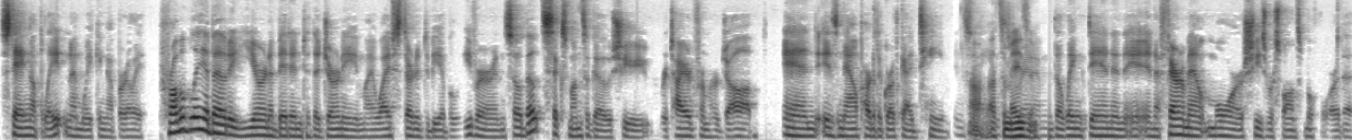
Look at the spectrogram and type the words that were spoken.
staying up late and I'm waking up early. Probably about a year and a bit into the journey, my wife started to be a believer. And so about six months ago, she retired from her job and is now part of the Growth Guide team. So oh, that's Instagram, amazing. The LinkedIn and, and a fair amount more she's responsible for. The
